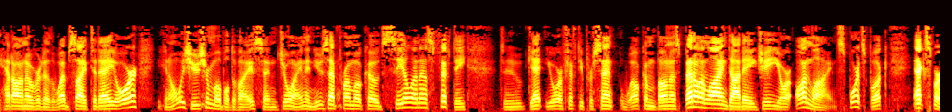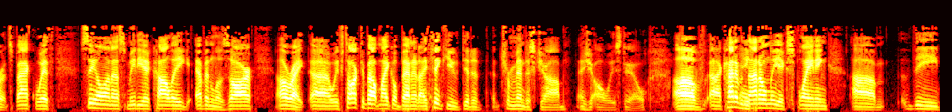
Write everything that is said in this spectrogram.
Head on over to the website today, or you can always use your mobile device and join and use that promo code CLNS50 to get your 50% welcome bonus. BetOnline.ag, your online sportsbook experts. Back with CLNS media colleague Evan Lazar. All right, uh, we've talked about Michael Bennett. I think you did a, a tremendous job, as you always do, of uh, kind of Thanks. not only explaining um, the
